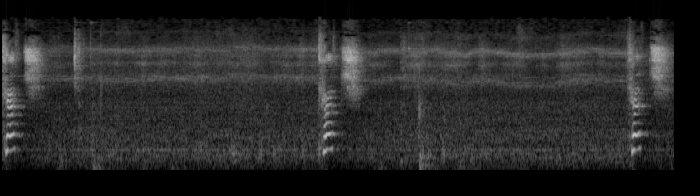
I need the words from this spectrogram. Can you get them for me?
Catch. Catch. Catch.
